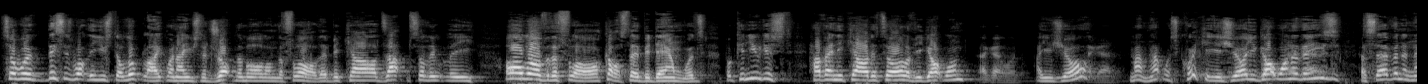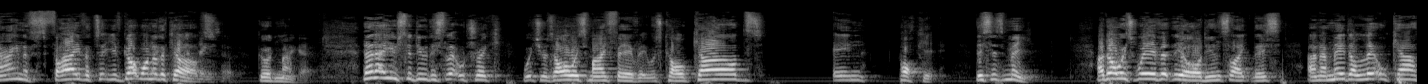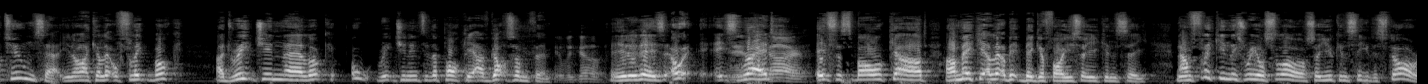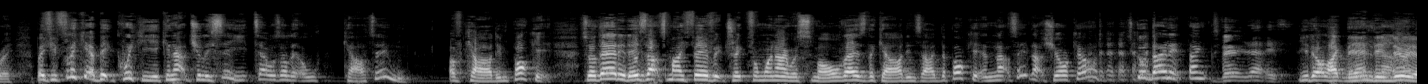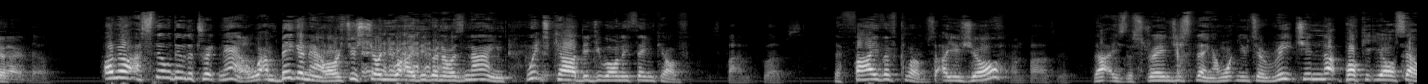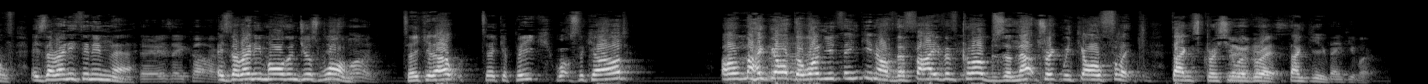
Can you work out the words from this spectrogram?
So this is what they used to look like when I used to drop them all on the floor. There'd be cards absolutely all over the floor. Of course, they'd be downwards. But can you just have any card at all? Have you got one? I got one. Are you sure? I got. Man, that was quick. Are you sure you got one of these? A seven, a nine, a five, a two? You've got one of the cards? so. Good man. it. Then I used to do this little trick, which was always my favourite. It was called cards in pocket. This is me. I'd always wave at the audience like this, and I made a little cartoon set, you know, like a little flick book. I'd reach in there, look, oh, reaching into the pocket, I've got something. Here we go. Here it is. Oh, it's Here's red. It's a small card. I'll make it a little bit bigger for you so you can see. Now I'm flicking this real slow so you can see the story. But if you flick it a bit quicker, you can actually see it tells a little cartoon of card in pocket. So there it is. That's my favourite trick from when I was small. There's the card inside the pocket, and that's it. That's your card. It's good, ain't it? Thanks. Very nice. You don't like the ending, do you? Card. Oh no, I still do the trick now. I'm bigger now. I was just showing you what I did when I was nine. Which card did you only think of? It's five of clubs. The five of clubs. Are you sure? I'm positive. That is the strangest thing. I want you to reach in that pocket yourself. Is there anything in there? There is a card. Is there any more than just, one? one. Take it out. Take a peek. What's the card? Oh my God, the one you're thinking of, the five of clubs, and that trick we call flick. Thanks, Chris. You Very were great. nice. Thank you. Thank you, Mark.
